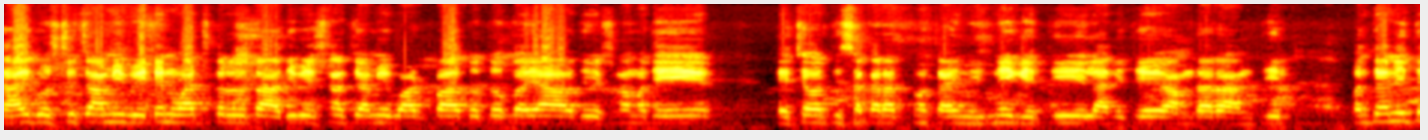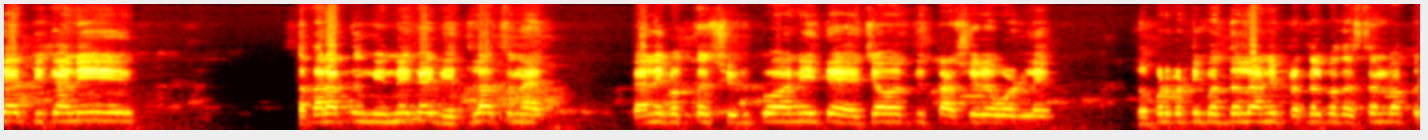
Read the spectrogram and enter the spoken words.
काही गोष्टीचा आम्ही वेट अँड वॉच करत होतो. अधिवेशनाची आम्ही वाट पाहत होतो. का या अधिवेशनामध्ये त्याच्यावरती सकारात्मक काही निर्णय घेतील आणि ते आमदार आणतील. पण त्यांनी त्या ठिकाणी सकारात्मक निर्णय काही घेतलाच नाही. त्याने फक्त सिडको आणि ते ह्याच्यावरती ताशिरे ओढले. झोपडपट्टीबद्दल आणि प्रकल्पग्रस्तांबाबत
